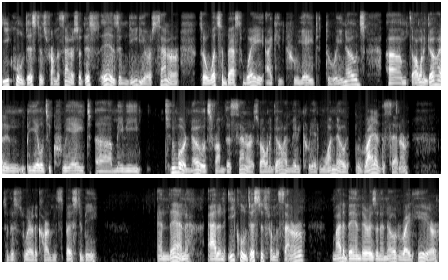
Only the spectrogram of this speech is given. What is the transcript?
equal distance from the center. So this is indeed your center. So what's the best way I can create three nodes? Um, so I want to go ahead and be able to create uh, maybe two more nodes from the center. So I want to go ahead and maybe create one node right at the center. So this is where the carbon's supposed to be. And then at an equal distance from the center, might have been there isn't a node right here,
